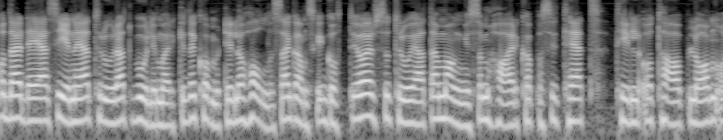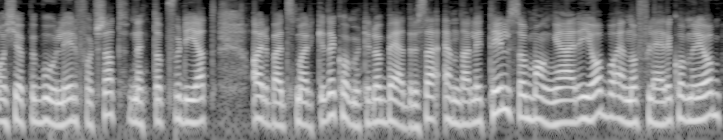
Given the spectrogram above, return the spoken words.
Og det er det jeg sier når jeg tror at boligmarkedet kommer til å holde seg ganske godt i år, så tror jeg at det er mange som har kapasitet til å ta opp lån og kjøpe boliger fortsatt. Nettopp fordi at arbeidsmarkedet kommer til å bedre seg enda litt til, så mange er i jobb og enda flere kommer i jobb.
